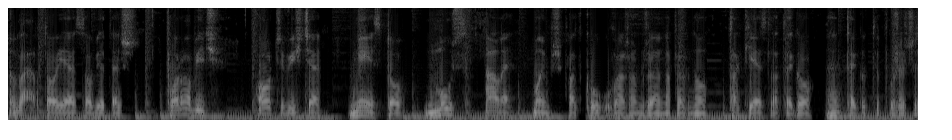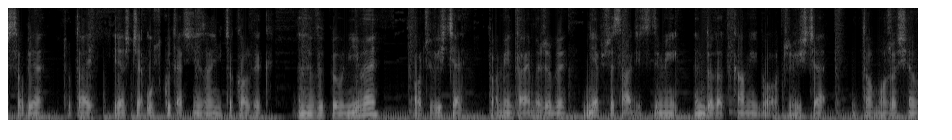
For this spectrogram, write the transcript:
warto je sobie też porobić. Oczywiście nie jest to mus, ale w moim przypadku uważam, że na pewno tak jest, dlatego e, tego typu rzeczy sobie tutaj jeszcze uskutecznię, zanim cokolwiek e, wypełnimy. Oczywiście pamiętajmy, żeby nie przesadzić z tymi dodatkami, bo oczywiście to może się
